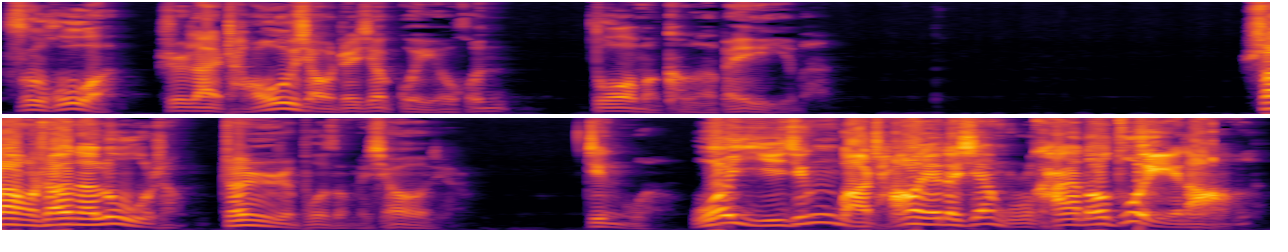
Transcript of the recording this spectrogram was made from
似乎啊是在嘲笑这些鬼魂多么可悲一般。上山的路上真是不怎么消停，尽管我已经把长爷的仙骨开到最大了，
